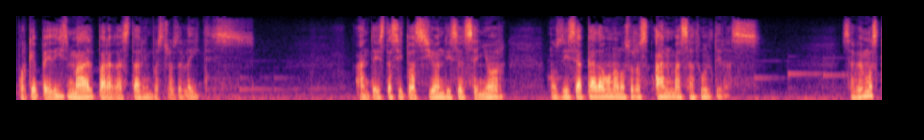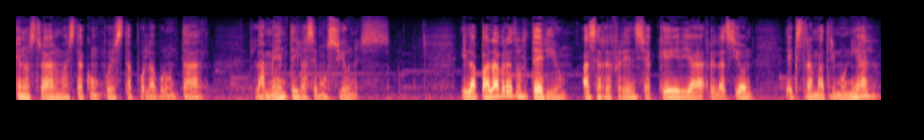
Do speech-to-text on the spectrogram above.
porque pedís mal para gastar en vuestros deleites. Ante esta situación, dice el Señor, nos dice a cada uno de nosotros almas adúlteras. Sabemos que nuestra alma está compuesta por la voluntad, la mente y las emociones. Y la palabra adulterio hace referencia a aquella relación extramatrimonial,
